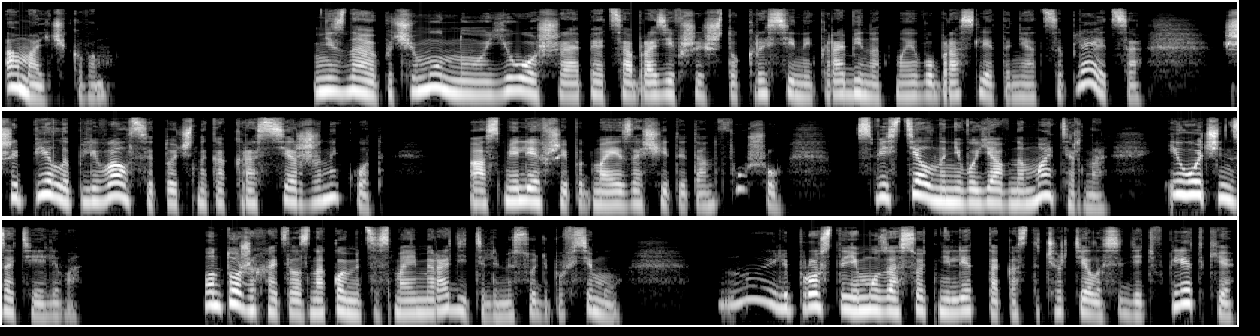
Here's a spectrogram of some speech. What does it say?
о мальчиковом. Не знаю почему, но Йоши, опять сообразивший, что крысиный карабин от моего браслета не отцепляется, шипел и плевался точно как рассерженный кот, а осмелевший под моей защитой Танфушу свистел на него явно матерно и очень затейливо. Он тоже хотел знакомиться с моими родителями, судя по всему, ну или просто ему за сотни лет так осточертело сидеть в клетке,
